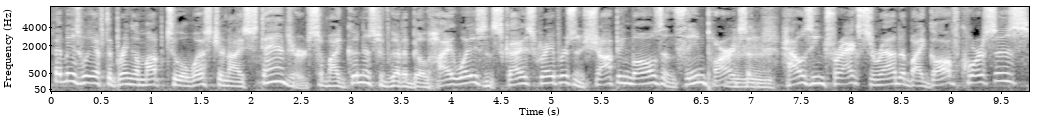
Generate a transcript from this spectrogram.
that means we have to bring them up to a westernized standard. So, my goodness, we've got to build highways and skyscrapers and shopping malls and theme parks mm-hmm. and housing tracts surrounded by golf courses.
